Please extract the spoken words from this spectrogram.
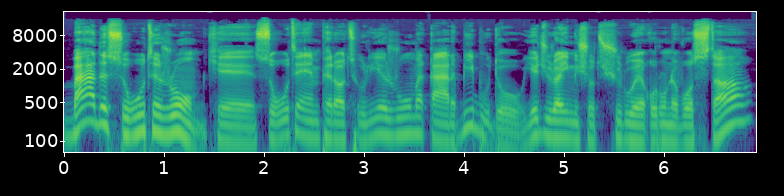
بعد سقوط روم که سقوط امپراتوری روم غربی بود و یه جورایی می‌شد شروع قرون وسطا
